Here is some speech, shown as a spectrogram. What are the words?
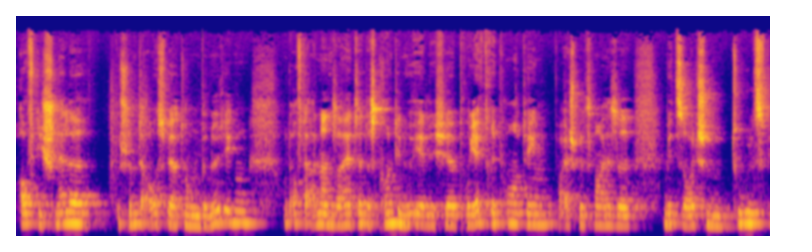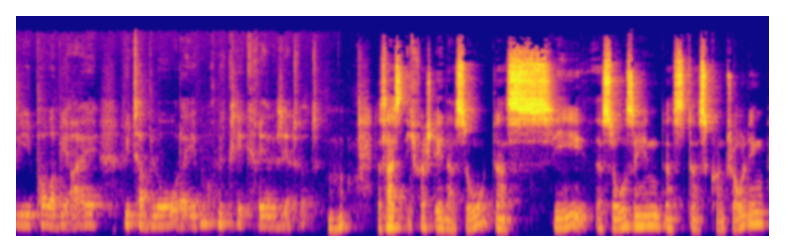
auf die Schnelle bestimmte Auswertungen benötigen und auf der anderen Seite das kontinuierliche Projektreporting, beispielsweise mit solchen Tools wie Power BI, wie Tableau oder eben auch mit Click realisiert wird. Mhm. Das heißt, ich verstehe das so, dass Sie es so sehen, dass das Controlling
